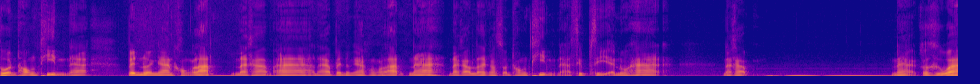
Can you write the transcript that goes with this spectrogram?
ส่วนท้องถิ่นนะฮะเป็นหน่วยงานของรัฐนะครับอ่านะครับเป็นหน่วยงานของรัฐนะนะครับราชการส่วนท้องถิ่นนะ14 อนุ5นะครับนะก็คือว่า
